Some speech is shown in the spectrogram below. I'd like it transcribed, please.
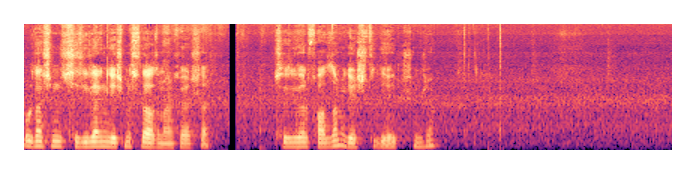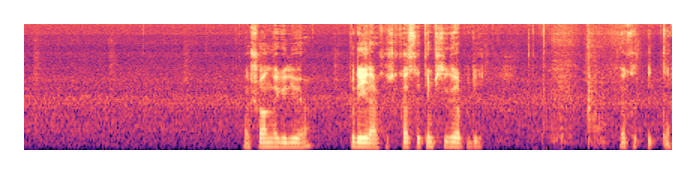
Buradan şimdi çizgilerin geçmesi lazım arkadaşlar. Çizgiler fazla mı geçti diye düşüneceğim. Şu anda gidiyor. Bu değil arkadaşlar. Kastettiğim çizgiler bu değil. Yakıt bitti.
